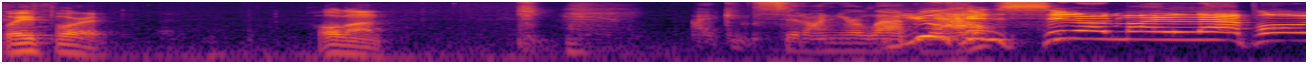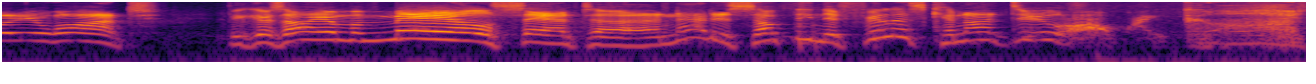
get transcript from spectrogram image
Wait for it. Hold on. I can sit on your lap You can sit on my lap all you want, because I am a male Santa, and that is something that Phyllis cannot do. Oh my God.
